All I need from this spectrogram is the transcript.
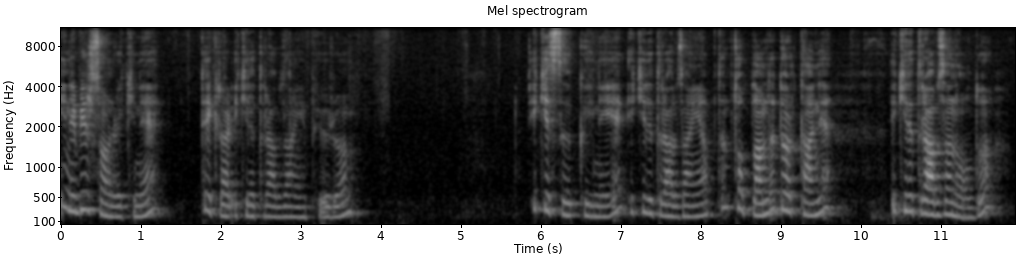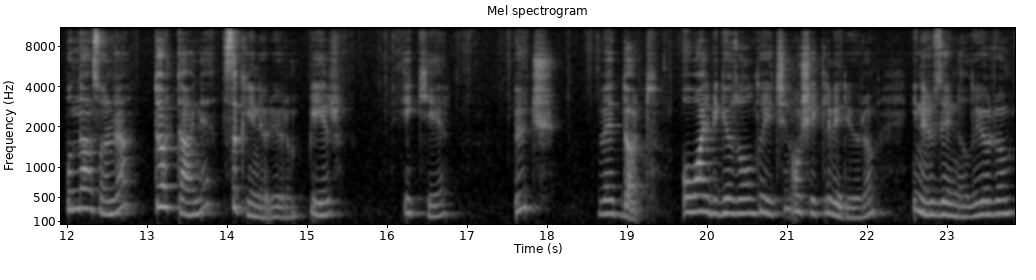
Yine bir sonrakine tekrar ikili trabzan yapıyorum. İki sık iğneye ikili trabzan yaptım. Toplamda dört tane ikili trabzan oldu. Bundan sonra dört tane sık iğne örüyorum. Bir, iki, üç ve dört. Oval bir göz olduğu için o şekli veriyorum. Yine üzerine alıyorum.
